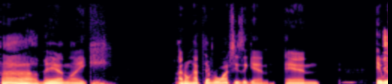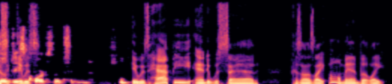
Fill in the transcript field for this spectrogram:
oh man, like, I don't have to ever watch these again. And it was, it was, and it was happy and it was sad because I was like, oh man, but like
